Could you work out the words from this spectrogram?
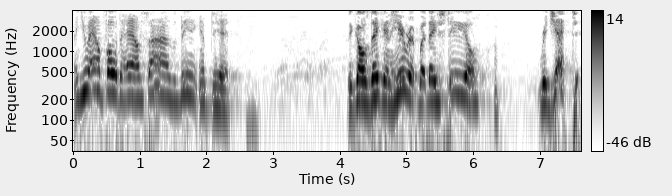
And you have folk to have signs of being empty headed because they can hear it, but they still reject it.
